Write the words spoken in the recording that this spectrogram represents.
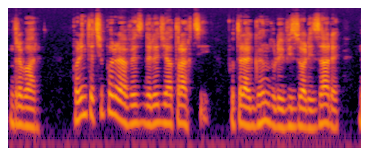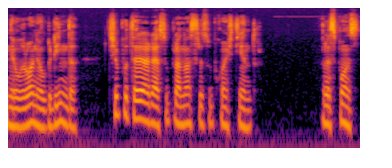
Întrebare. Părinte, ce părere aveți de legea atracției, puterea gândului, vizualizare, neurone, oglindă? Ce putere are asupra noastră subconștientul? Răspuns.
